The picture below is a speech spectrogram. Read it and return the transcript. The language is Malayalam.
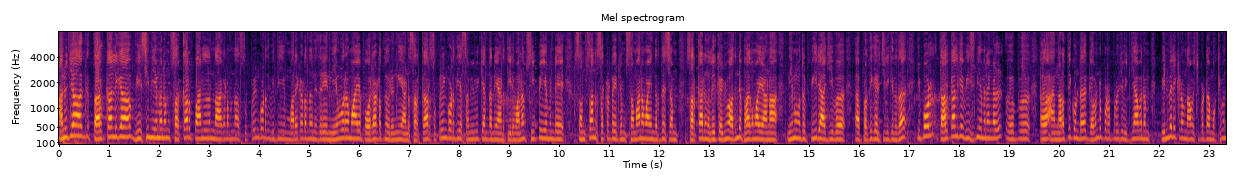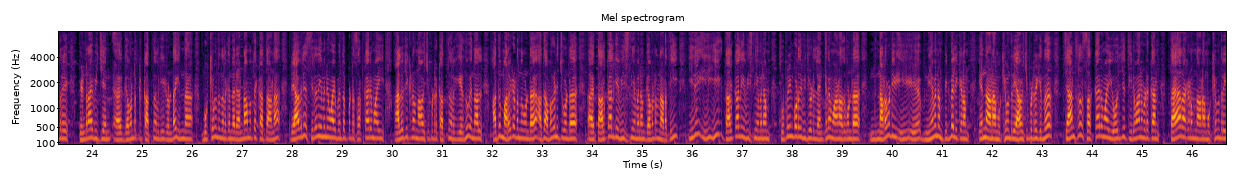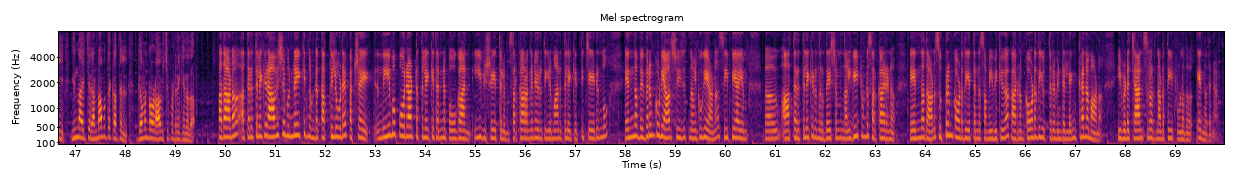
അനുജ താൽക്കാലിക വി സി നിയമനം സർക്കാർ പാനലിൽ നിന്നാകണമെന്ന സുപ്രീം കോടതി വിധി മറികടന്നതിനെതിരെ നിയമപരമായ പോരാട്ടത്തിന് ഒരുങ്ങിയാണ് സർക്കാർ. സുപ്രീം കോടതിയെ സമീപിക്കാൻ തന്നെയാണ് തീരുമാനം. സി പി എമ്മിന്റെ സംസ്ഥാന സെക്രട്ടേറിയറ്റും സമാനമായ നിർദ്ദേശം സർക്കാർ നൽകിക്കഴിഞ്ഞു. അതിന്റെ ഭാഗമായാണ് നിയമമന്ത്രി പി രാജീവ് പ്രതികരിച്ചിരിക്കുന്നത്. ഇപ്പോൾ താൽക്കാലിക വി സി നിയമനങ്ങൾ നടത്തിക്കൊണ്ട് ഗവർണർ പുറപ്പെടുവിച്ച വിജ്ഞാപനം പിൻവലിക്കണമെന്നാവശ്യപ്പെട്ട് മുഖ്യമന്ത്രി പിണറായി വിജയൻ ഗവർണർക്ക് കത്ത് നൽകിയിട്ടുണ്ട്. ഇന്ന് മുഖ്യമന്ത്രി നൽകുന്ന രണ്ടാമത്തെ കത്താണ്. രാവിലെ സ്ഥിര നിയമനവുമായി ബന്ധപ്പെട്ട സർക്കാരുമായി ആലോചിക്കണമെന്നാവശ്യപ്പെട്ട് കത്ത് നൽകിയിരുന്നു. എന്നാൽ അത് മറികടന്നുകൊണ്ട് അത് അവഗണിച്ചുകൊണ്ട് താൽക്കാലിക വി സി നിയമനം ഗവർണർ നടത്തി. ഇത് ഈ- താൽക്കാലിക വി സി നിയമനം സുപ്രീം കോടതി വിധിയുടെ ലംഘനമാണ്. അതുകൊണ്ട് നടപടി നിയമനം പിൻവലിക്കണം എന്നാണ് മുഖ്യമന്ത്രി ആവശ്യപ്പെട്ടിരിക്കുന്നത്. ചാൻസലർ സർക്കാരുമായി യോജിച്ച് തീരുമാനമെടുക്കാൻ തയ്യാറാകണമെന്നാണ് മുഖ്യമന്ത്രി ഇന്നയച്ച രണ്ടാമത്തെ കത്തിൽ ഗവർണറോട് ആവശ്യപ്പെട്ടിരിക്കുന്നത്. അതാണ് അത്തരത്തിലേക്ക് ഒരു ആവശ്യം ഉന്നയിക്കുന്നുണ്ട് കത്തിലൂടെ. പക്ഷേ നിയമ പോരാട്ടത്തിലേക്ക് തന്നെ പോകാൻ ഈ വിഷയത്തിലും സർക്കാർ അങ്ങനെ ഒരു തീരുമാനത്തിലേക്ക് എത്തിച്ചേരുന്നു എന്ന വിവരം കൂടി ആർ ശ്രീജിത്ത് നൽകുകയാണ്. സി പി ഐ എം ആ തരത്തിലേക്ക് ഒരു നിർദ്ദേശം നൽകിയിട്ടുണ്ട് സർക്കാരിന് എന്നതാണ്. സുപ്രീം കോടതിയെ തന്നെ സമീപിക്കുക. കാരണം കോടതി ഉത്തരവിന്റെ ലംഘനമാണ് ഇവിടെ ചാൻസലർ നടത്തിയിട്ടുള്ളത് എന്നതിനാൽ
